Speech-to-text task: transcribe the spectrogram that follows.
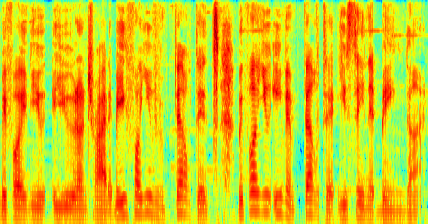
before you you done tried it. Before you even felt it. Before you even felt it, you seen it being done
